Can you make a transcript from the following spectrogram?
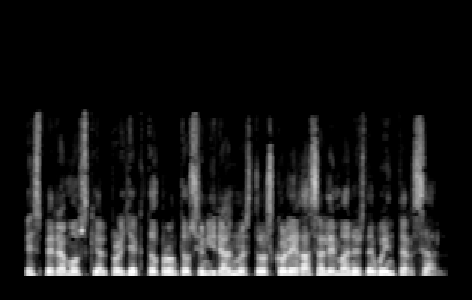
Esperamos que al proyecto pronto se unirán nuestros colegas alemanes de Wintersal.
